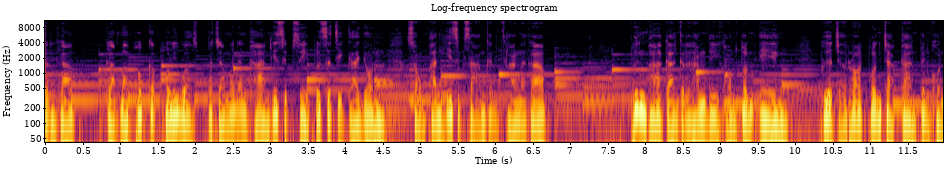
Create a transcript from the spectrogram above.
สวัสดีครับ กลับมาพบกับ Hollywood ประจำวันอังคารที่ 14 พฤศจิกายน 2023 กันอีกครั้งนะครับ พึ่งพาการกระทำดีของตนเอง เพื่อจะรอดพ้นจากการเป็นคน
